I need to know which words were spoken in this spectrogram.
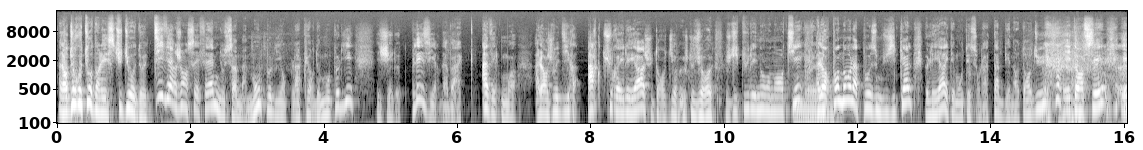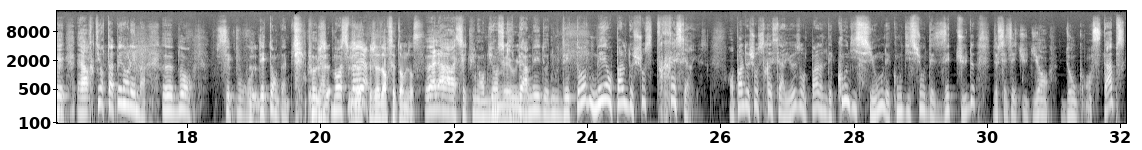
Alors de retour dans les studios de Divergence FM, nous sommes à Montpellier, en plein cœur de Montpellier, et j'ai le plaisir d'avoir avec moi, alors je veux dire Arthur et Léa, je ne dis plus les noms en entier. Ouais, alors pendant la pause musicale, Léa était montée sur la table bien entendu, et dansait, et Arthur tapait dans les mains. Euh, bon, c'est pour Euh, détendre un petit peu l'atmosphère. j'a- J'adore cette ambiance. Voilà, c'est une ambiance Mais qui oui. permet de nous détendre, mais on parle de choses très sérieuses. On parle de choses très sérieuses, on parle des conditions, les conditions des études, de ces étudiants donc en STAPS,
